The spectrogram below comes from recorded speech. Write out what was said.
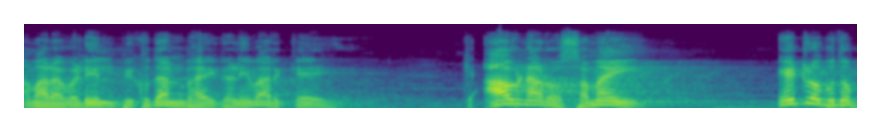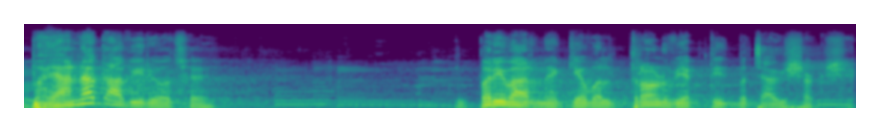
અમારા વડીલ ભીખુદાનભાઈ ઘણીવાર કહે કે આવનારો સમય એટલો બધો ભયાનક આવી રહ્યો છે પરિવારને કેવલ ત્રણ વ્યક્તિ જ બચાવી શકશે.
